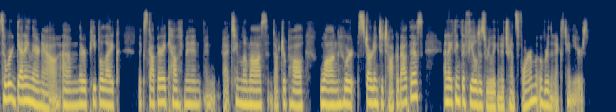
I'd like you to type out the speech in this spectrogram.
So we're getting there now. Um, there are people like like Scott Barry Kaufman and uh, Tim Lomas and Dr. Paul Wong who are starting to talk about this. And I think the field is really going to transform over the next 10 years.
